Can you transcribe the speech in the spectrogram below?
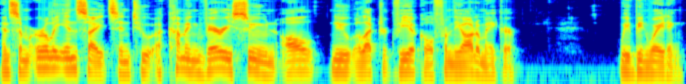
and some early insights into a coming very soon all new electric vehicle from the automaker. We've been waiting.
